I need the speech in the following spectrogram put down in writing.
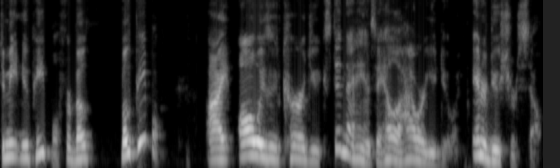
to meet new people for both both people. I always encourage you extend that hand, say hello, how are you doing? Introduce yourself.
